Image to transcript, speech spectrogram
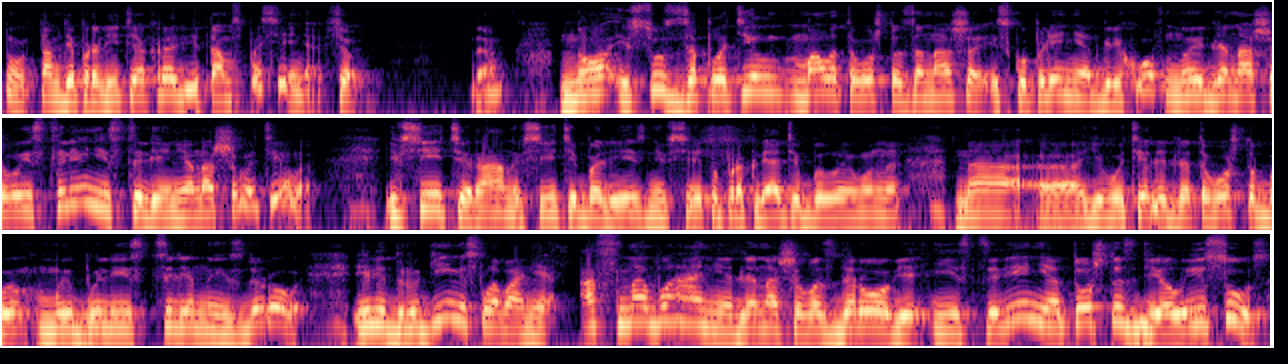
ну там, где пролитие крови, там спасение, все. Да? Но Иисус заплатил мало того, что за наше искупление от грехов, но и для нашего исцеления, исцеления нашего тела. И все эти раны, все эти болезни, все это проклятие было его на, на э, его теле для того, чтобы мы были исцелены и здоровы. Или другими словами, основание для нашего здоровья и исцеления то, что сделал Иисус.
